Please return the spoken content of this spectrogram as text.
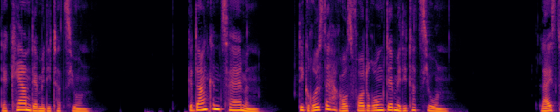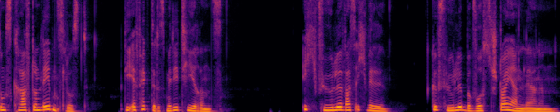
Der Kern der Meditation. Gedanken zähmen. Die größte Herausforderung der Meditation. Leistungskraft und Lebenslust. Die Effekte des Meditierens. Ich fühle, was ich will. Gefühle bewusst steuern lernen.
